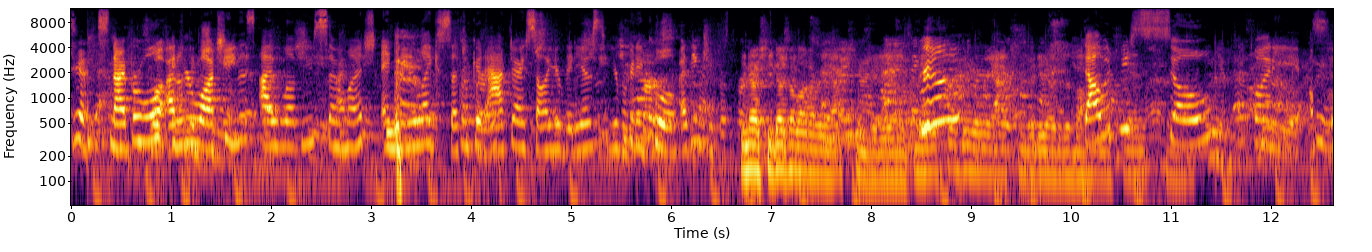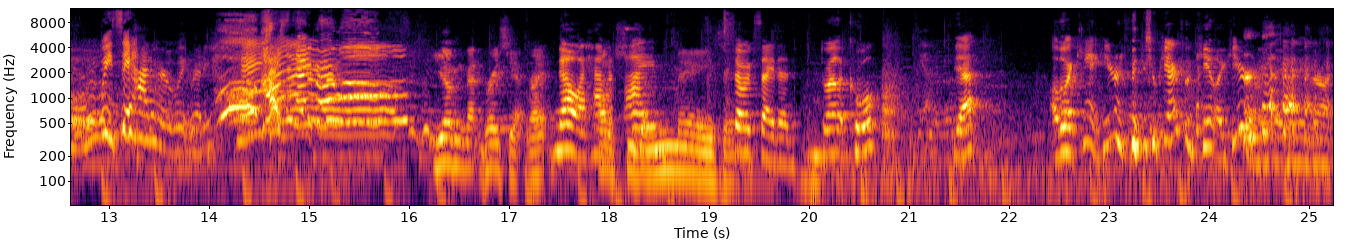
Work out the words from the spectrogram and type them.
What? What? Sniper Wolf, Well, if you're watching this, I love you so much, and you're like such a good actor. I saw your videos. You're pretty cool. I think she prefers. You know, she does a lot of reaction videos. Maybe Really? Do a reaction video to the That would be so funny. Wait, say hi to her. Wait, ready? Hi, Sniper Wolf. You haven't met Grace yet, right? No, I haven't. Oh, she's I'm amazing. So excited. Do I look cool? Yeah. Yeah? Although I can't hear anything. You actually can't like hear anything. either.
